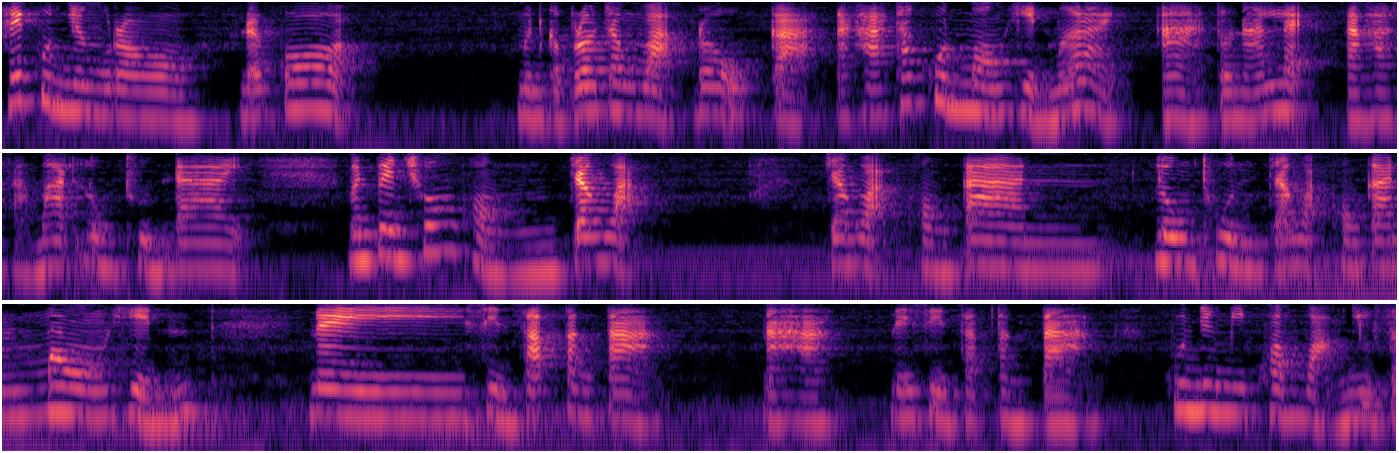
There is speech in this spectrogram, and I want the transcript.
ให้คุณยังรอแล้วก็เหมือนกับรอจังหวะรอโอกาสนะคะ ถ้าคุณมองเห็นเมื่อไหร่ อ่า ตัวนั้นแหละนะคะ สามารถลงทุนได้ มันเป็นช่วงของจังหวะ จังหวะของการลงทุน จังหวะของการมองเห็นในสินทรัพย์ต่างๆนะคะ ในสินทรัพย์ต่างๆ คุณยังมีความหวังอยู่เส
